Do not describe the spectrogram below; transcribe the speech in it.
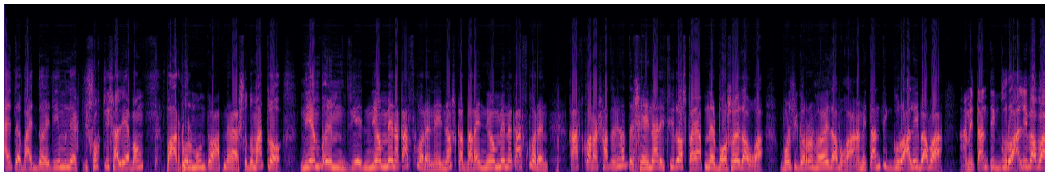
আইতে বাধ্য এটি একটি শক্তিশালী এবং পাওয়ারফুল মন্ত্র আপনারা শুধুমাত্র নিয়ম নিয়ম মেনে কাজ করেন এই নস্কার দ্বারাই নিয়ম মেনে কাজ করেন। কাজ করার সাথে সাথে সেই নারী চিরস্থায় আপনার বস হয়ে যাব গা, বশীকরণ হয়ে যাব আমি তান্ত্রিক গুরু আলী বাবা আমি তান্ত্রিক গুরু আলী বাবা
